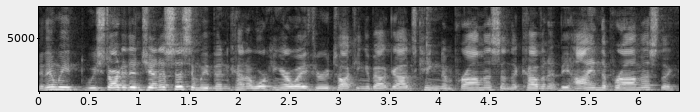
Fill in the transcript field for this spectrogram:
And then we, we started in Genesis, and we've been kind of working our way through talking about God's kingdom promise and the covenant behind the promise that,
